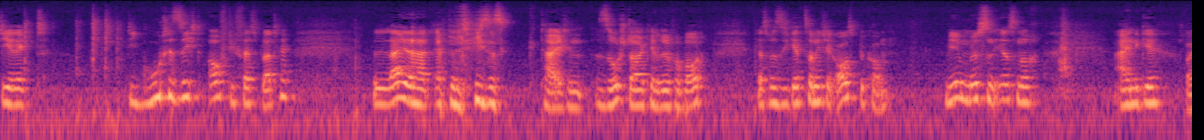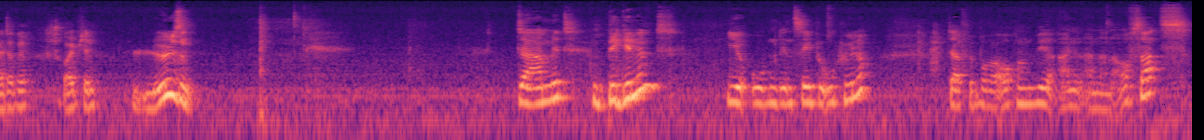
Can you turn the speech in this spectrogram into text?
direkt die gute Sicht auf die Festplatte. Leider hat Apple dieses Teilchen so stark hier drin verbaut, dass wir sie jetzt noch nicht rausbekommen. Wir müssen erst noch einige weitere Schräubchen lösen. Damit beginnend hier oben den CPU-Kühler. Dafür brauchen wir einen anderen Aufsatz.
